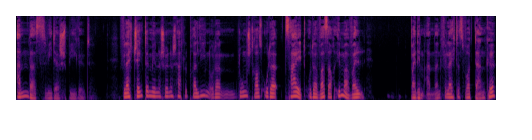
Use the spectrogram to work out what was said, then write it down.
anders widerspiegelt. Vielleicht schenkt er mir eine schöne Schachtel Pralinen oder einen Blumenstrauß oder Zeit oder was auch immer, weil bei dem anderen vielleicht das Wort Danke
